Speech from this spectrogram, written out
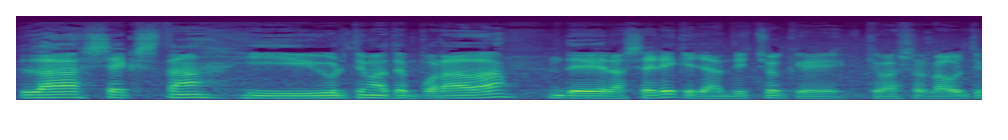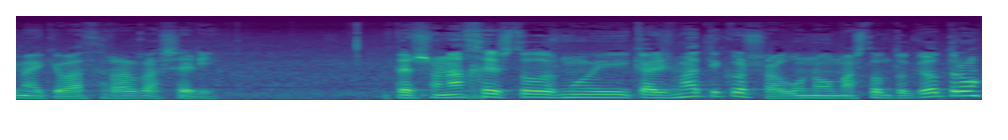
la sexta y última temporada de la serie, que ya han dicho que, que va a ser la última y que va a cerrar la serie personajes todos muy carismáticos, alguno más tonto que otro,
